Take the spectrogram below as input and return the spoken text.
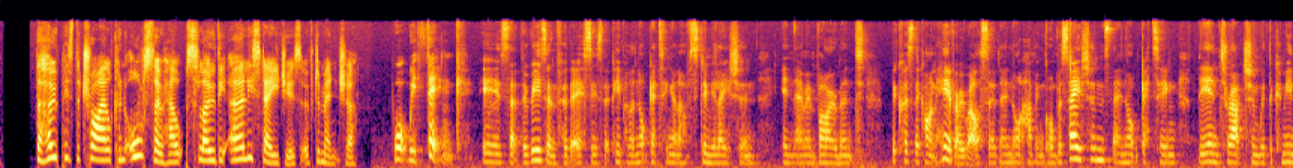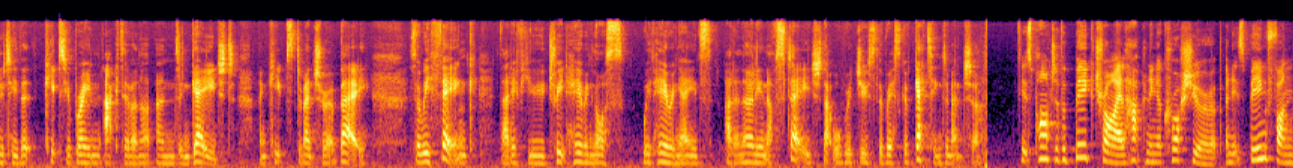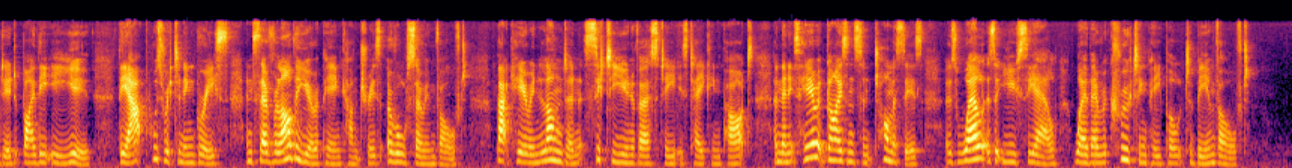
The hope is the trial can also help slow the early stages of dementia. What we think is that the reason for this is that people are not getting enough stimulation in their environment because they can't hear very well. So they're not having conversations, they're not getting the interaction with the community that keeps your brain active and, uh, and engaged and keeps dementia at bay. So we think that if you treat hearing loss with hearing aids at an early enough stage, that will reduce the risk of getting dementia. It's part of a big trial happening across Europe and it's being funded by the EU. The app was written in Greece and several other European countries are also involved. Back here in London, City University is taking part and then it's here at Guy's and St Thomas's as well as at UCL where they're recruiting people to be involved.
